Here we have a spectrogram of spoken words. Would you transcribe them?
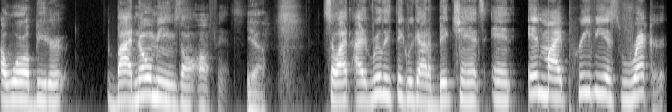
a world beater by no means on offense. Yeah. So I, I really think we got a big chance. And in my previous record,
